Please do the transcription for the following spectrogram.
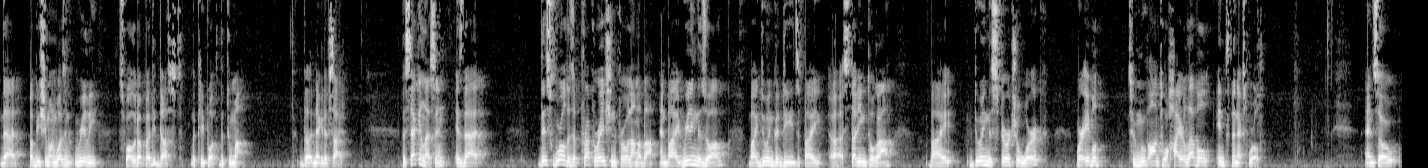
that Rabbi Shimon wasn't really swallowed up by the dust, the klipot, the tuma, the negative side. The second lesson is that this world is a preparation for Olam Haba. And by reading the Zohar, by doing good deeds, by uh, studying Torah, by doing the spiritual work, we're able to move on to a higher level into the next world. And so,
